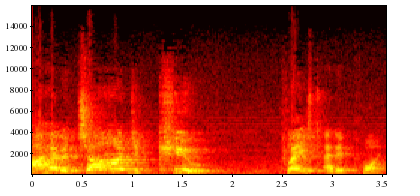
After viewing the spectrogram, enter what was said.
I have a charge Q placed at a point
